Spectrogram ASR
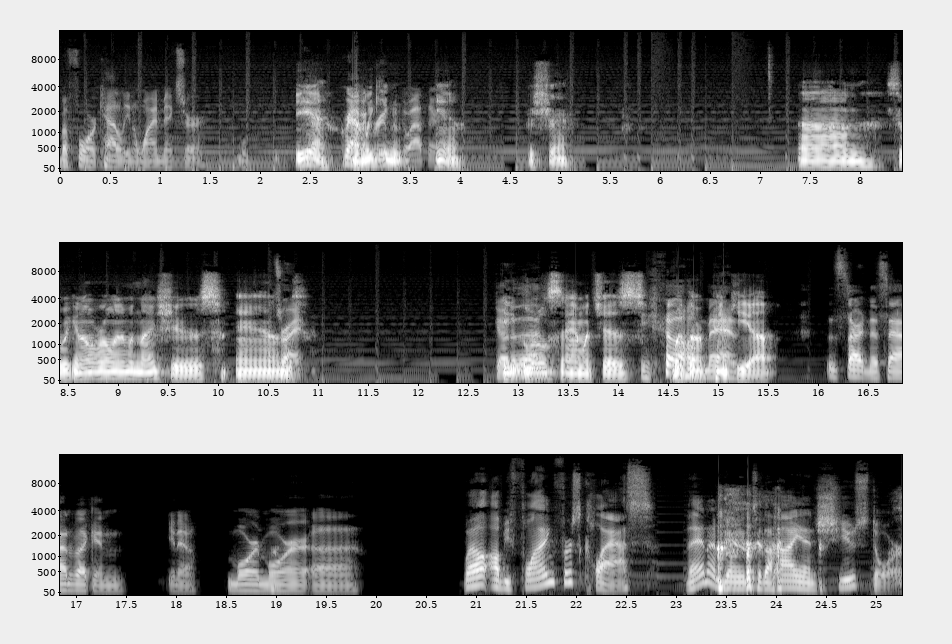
before Catalina Wine Mixer. yeah grab and a we group can and go out there. yeah for sure um so we can all roll in with nice shoes and That's right. Go eat to the little sandwiches Oh, with our man. pinky up it's starting to sound fucking, you know, more and more. uh Well, I'll be flying first class. Then I'm going to the high end shoe store.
